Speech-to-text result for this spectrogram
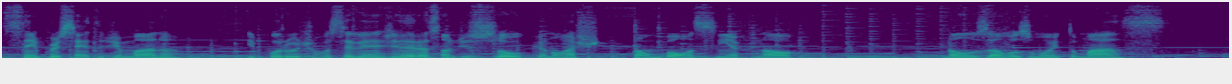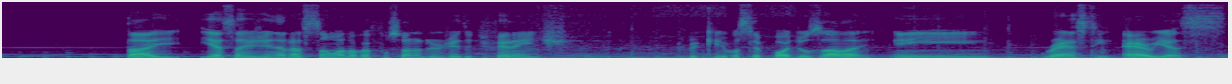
100% de mana e por último você ganha regeneração de soul, que eu não acho tão bom assim, afinal não usamos muito, mas tá aí. E essa regeneração ela vai funcionar de um jeito diferente, porque você pode usá-la em resting areas,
